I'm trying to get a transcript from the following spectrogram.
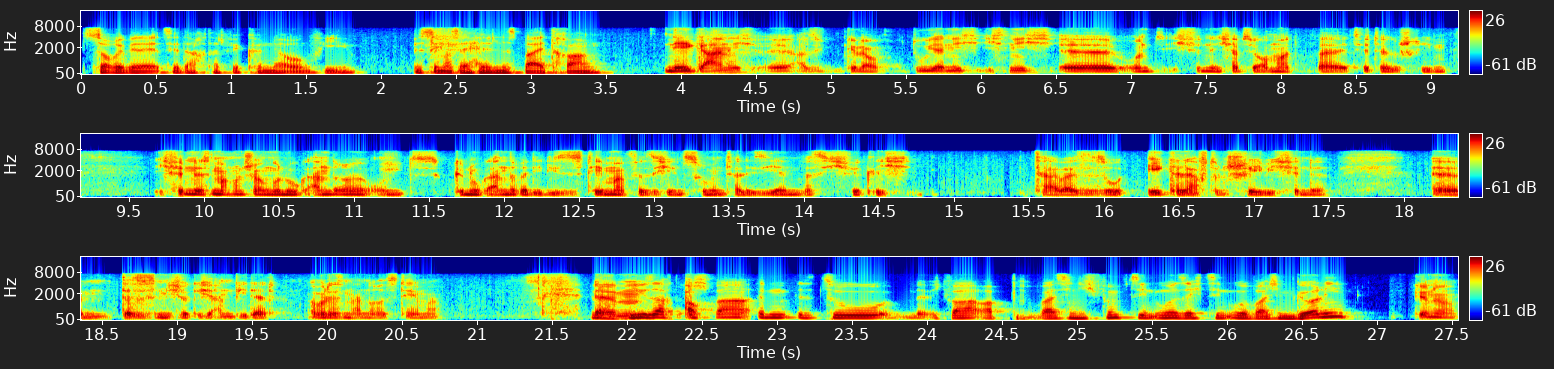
sorry, wer jetzt gedacht hat, wir können da irgendwie ein bisschen was Erhellendes beitragen. Nee, gar nicht. Äh, also genau, du ja nicht, ich nicht. Äh, und ich finde, ich habe es ja auch mal bei Twitter geschrieben, ich finde, es machen schon genug andere und genug andere, die dieses Thema für sich instrumentalisieren, was ich wirklich teilweise so ekelhaft und schäbig finde, ähm, dass es mich wirklich anbietet. Aber das ist ein anderes Thema. Ja, ähm, wie gesagt, ich war im, zu, ich war ab, weiß ich nicht, 15 Uhr, 16 Uhr war ich im Girlie. Genau.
